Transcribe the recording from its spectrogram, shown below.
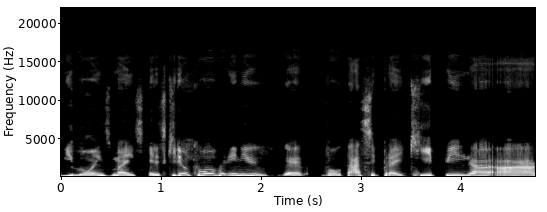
vilões, mas eles queriam que o Wolverine é, voltasse para a equipe a,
